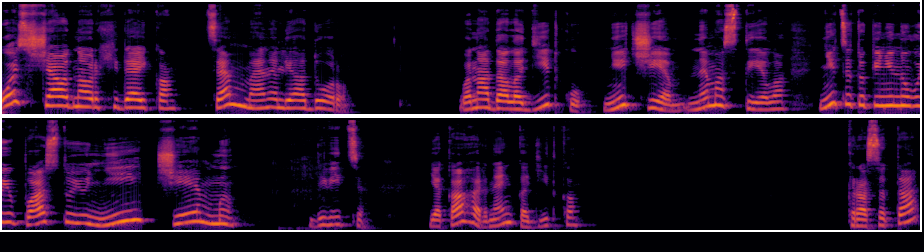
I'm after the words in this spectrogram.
Ось ще одна орхідейка. Це в мене Ліадоро. Вона дала дітку нічим не мастила, ні цитокініновою пастою, нічим. Дивіться, яка гарненька дітка. Красота.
